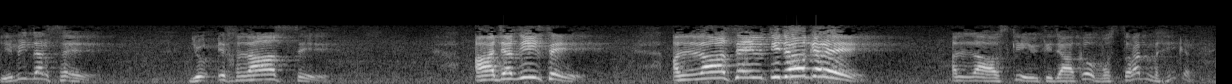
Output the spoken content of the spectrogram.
یہ بھی درس ہے جو اخلاص سے، آجزی سے، اللہ سے التجا کرے، اللہ اس کی التجا کو مسترد نہیں کرتے۔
